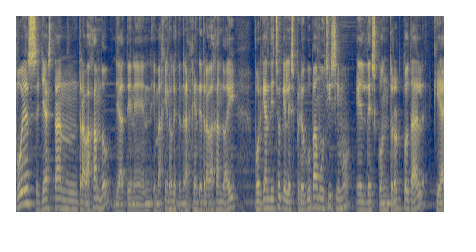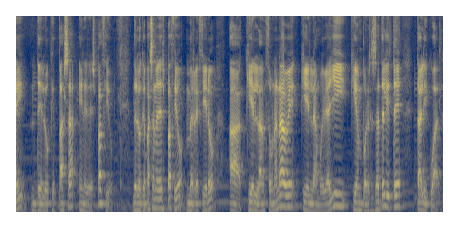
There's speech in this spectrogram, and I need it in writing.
pues ya están trabajando, ya tienen, imagino que tendrán gente trabajando ahí, porque han dicho que les preocupa muchísimo el descontrol total que hay de lo que pasa en el espacio. De lo que pasa en el espacio me refiero a quién lanza una nave, quién la mueve allí, quién pone ese satélite, tal y cual.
